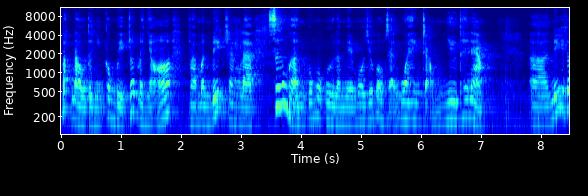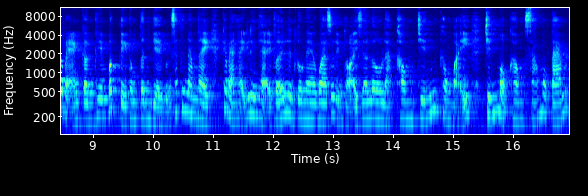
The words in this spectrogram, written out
bắt đầu từ những công việc rất là nhỏ và mình biết rằng là sứ mệnh của một người làm nghề môi giới bất động sản quan trọng như thế nào À, nếu như các bạn cần thêm bất kỳ thông tin về quyển sách thứ năm này, các bạn hãy liên hệ với Linh Cô Na qua số điện thoại Zalo là 0907 910 618.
